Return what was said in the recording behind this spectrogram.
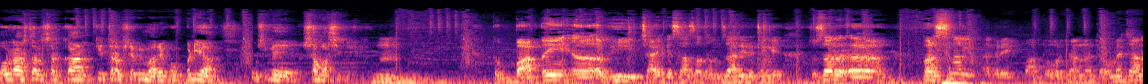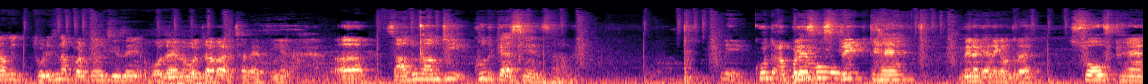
और राजस्थान सरकार की तरफ़ से भी हमारे को बढ़िया उसमें शाबाशी मिली। हम्म। तो बातें अभी चाय के साथ साथ हम जारी रखेंगे। तो सर पर्सनल अगर एक बात और जानना चाहूँ मैं चाह रहा हूँ कि थोड़ी सी ना पर्सनल चीज़ें हो जाए तो वो ज़्यादा अच्छा रहती हैं। साधु राम जी खुद कैसे इंसान है? नहीं खुद अपने स्ट्रिक्ट हैं मेरा कहने का मतलब है सॉफ्ट हैं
